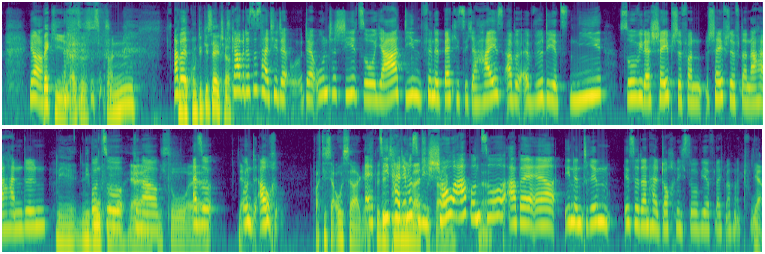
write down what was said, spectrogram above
Ja. Becky. Also es ist schon Aber eine gute Ich Gesellschaft. glaube, das ist halt hier der, der Unterschied. So, ja, Dean findet Becky sicher heiß, aber er würde jetzt nie so wie der Shapeshifter, Shapeshifter nachher handeln. Nee, Und niveauvoller. so, ja, genau. Ja, nicht so, äh, Also, ja. und auch, auch diese Aussage. er zieht halt immer so die so Show ab und Ja. so, aber er innen drin ist er dann halt doch nicht so, wie er vielleicht manchmal tut. Ja,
